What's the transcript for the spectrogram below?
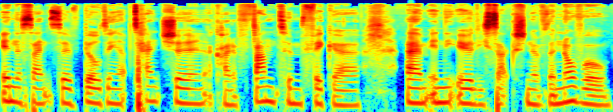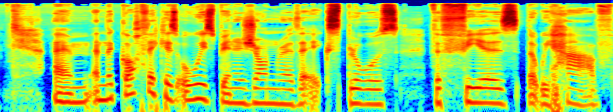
in the sense of building up tension, a kind of phantom figure um, in the early section of the novel. Um, and the gothic has always been a genre that explores the fears that we have,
